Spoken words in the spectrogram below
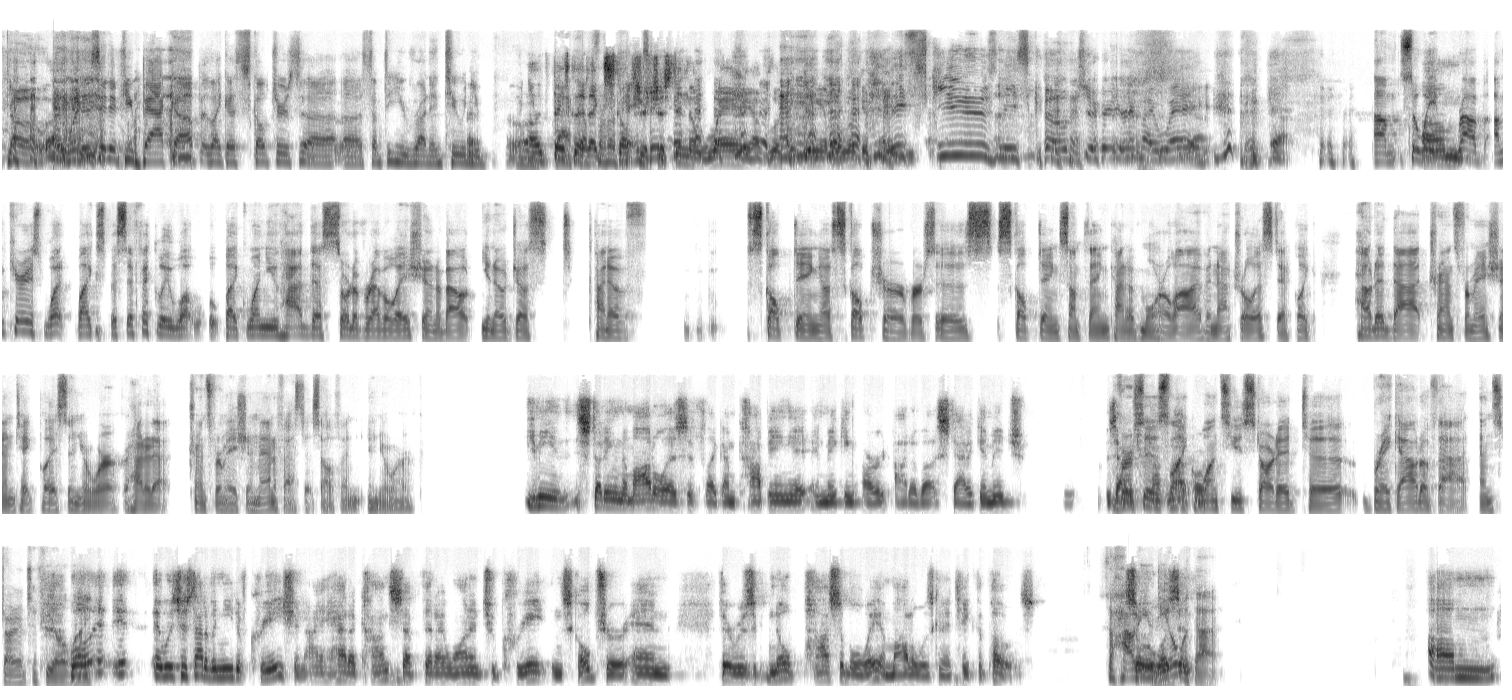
No, Like- what is it if you back up like a sculpture's uh, uh, something you run into when you, when Uh, you it's basically back up like sculpture's just in the way of looking, being able to look at paintings. Excuse me, sculpture, you're in my way. Yeah. Um, so wait, Um, Rob, I'm curious what like specifically what like when you had this sort of revelation about, you know, just kind of sculpting a sculpture versus sculpting something kind of more alive and naturalistic, like how did that transformation take place in your work or how did that transformation manifest itself in, in your work? You mean studying the model as if like I'm copying it and making art out of a static image? Is that Versus like about? Once you started to break out of that and started to feel Well, like it, it, it was just out of a need of creation. I had a concept that I wanted to create in sculpture, and there was no possible way a model was going to take the pose. so how so do you deal with that? Um,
